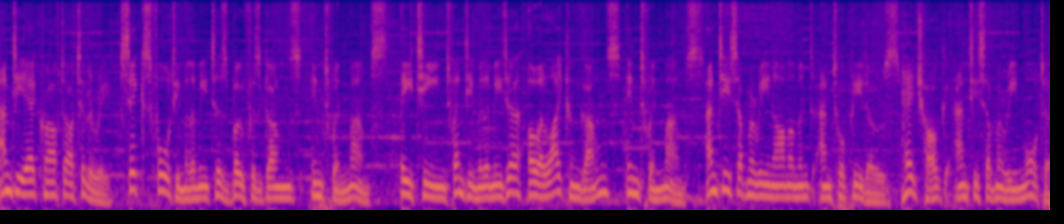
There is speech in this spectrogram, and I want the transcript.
anti-aircraft artillery, six 40mm Bofors guns in twin mounts, 18 20mm Oerlikon guns in twin mounts, anti-submarine armament and torpedoes, Hedgehog anti-submarine mortar,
